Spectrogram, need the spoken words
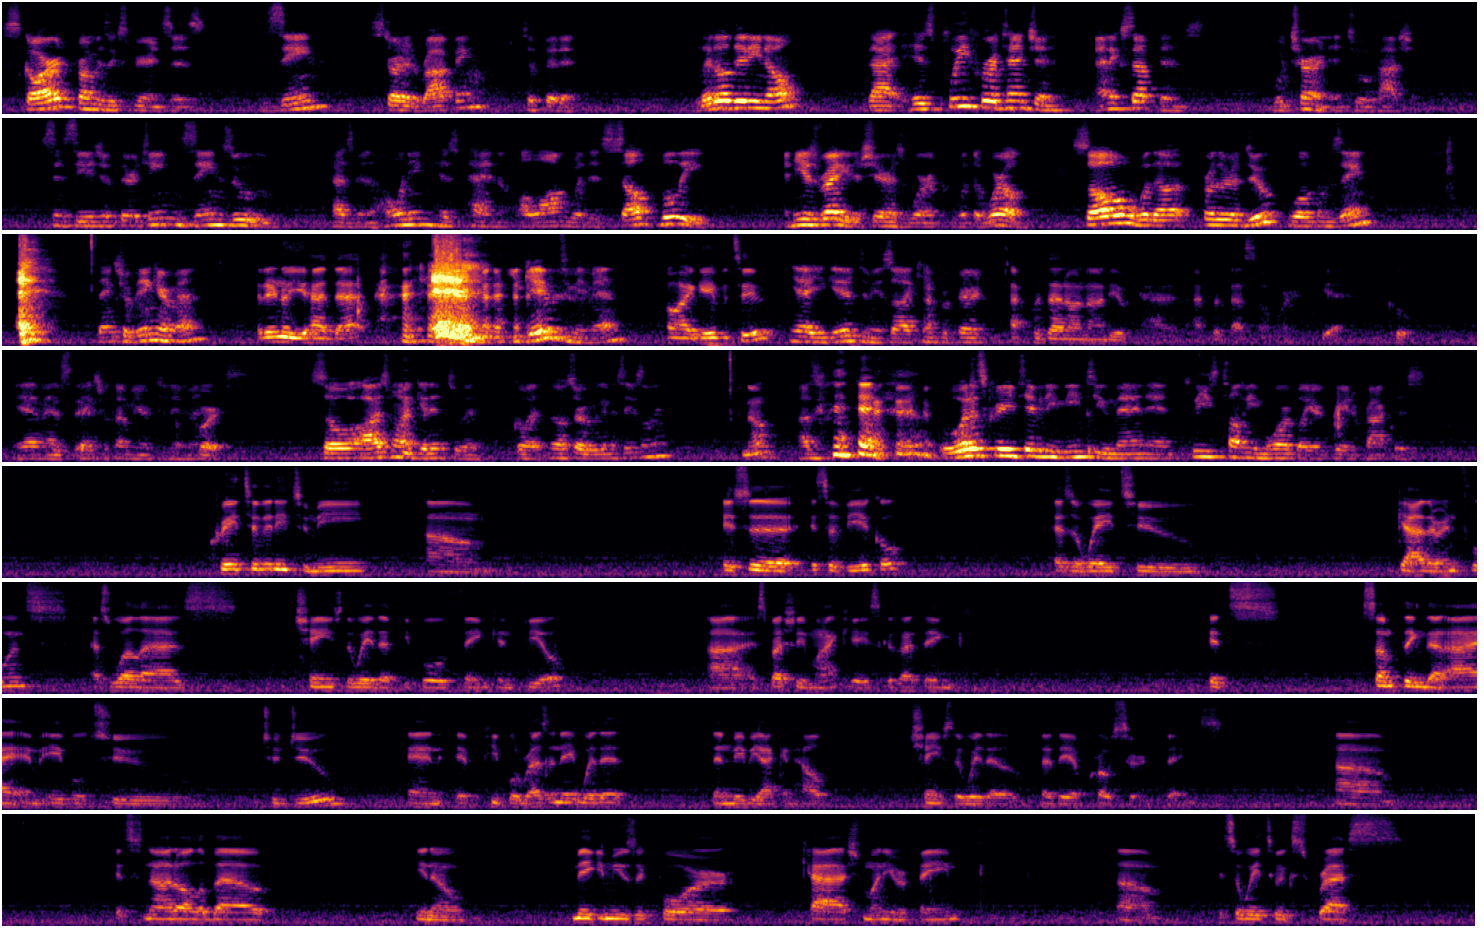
Scarred from his experiences, Zain started rapping to fit in. Little did he know that his plea for attention and acceptance would turn into a passion. Since the age of 13, Zain Zulu has been honing his pen along with his self belief, and he is ready to share his work with the world. So, without further ado, welcome Zain. Thanks for being here, man. I didn't know you had that. you gave it to me, man. Oh, I gave it to you? Yeah, you gave it to me, so I came prepared. I put that on audio. Yeah, I put that somewhere. Yeah, cool. Yeah, man. Thanks for coming here today, of man. Of course. So I just want to get into it. Go ahead. No, sorry, we're gonna say something. No. what does creativity mean to you, man? And please tell me more about your creative practice. Creativity to me, um, it's a it's a vehicle as a way to gather influence as well as change the way that people think and feel. Uh, especially in my case, because I think it's something that I am able to to do, and if people resonate with it, then maybe I can help change the way that, that they approach certain things. Um, it's not all about, you know, making music for cash, money, or fame. Um, it's a way to express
